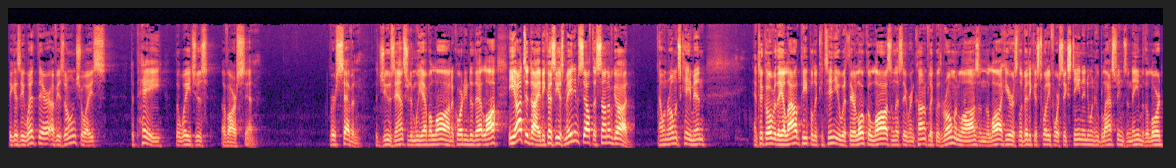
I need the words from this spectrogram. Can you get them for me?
because he went there of his own choice to pay the wages of our sin. Verse 7 The Jews answered him, We have a law, and according to that law, he ought to die because he has made himself the Son of God. Now, when Romans came in and took over, they allowed people to continue with their local laws unless they were in conflict with Roman laws. And the law here is Leviticus 24 16. Anyone who blasphemes the name of the Lord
